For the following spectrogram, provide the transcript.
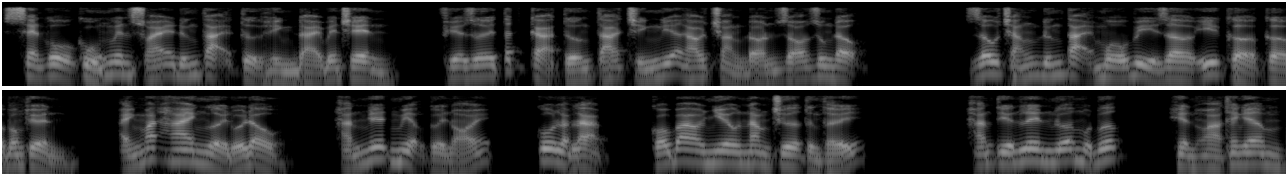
Sen gỗ cù nguyên xoáy đứng tại tử hình đài bên trên, phía dưới tất cả tướng tá chính nghĩa áo choàng đón gió rung động. Dâu trắng đứng tại mộ bị giờ y cờ cờ băng thuyền, ánh mắt hai người đối đầu, hắn nết miệng cười nói, cô lạp lạp, có bao nhiêu năm chưa từng thấy? Hắn tiến lên nữa một bước, hiền hòa thanh âm,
